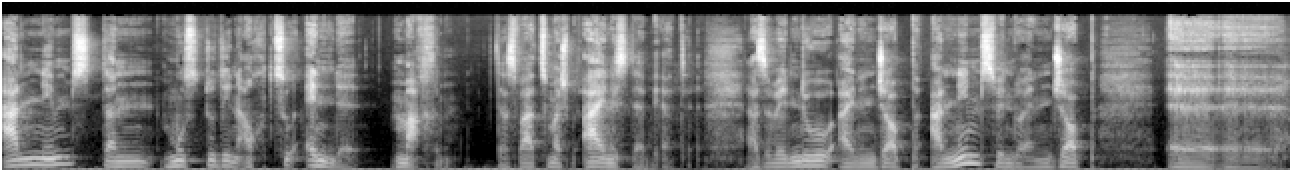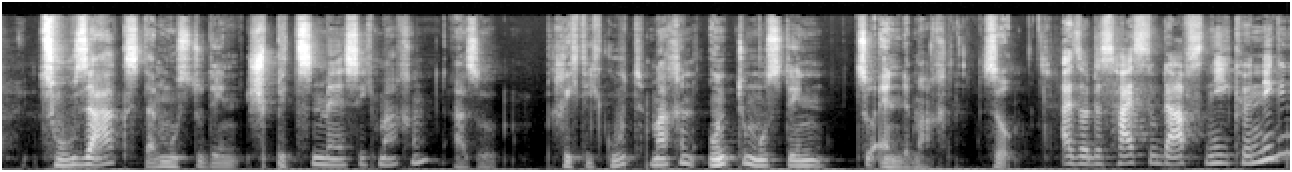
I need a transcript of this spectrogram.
annimmst, dann musst du den auch zu Ende machen. Das war zum Beispiel eines der Werte. Also wenn du einen Job annimmst, wenn du einen Job äh, äh, zusagst, dann musst du den spitzenmäßig machen, also richtig gut machen und du musst den zu Ende machen. So. Also das heißt, du darfst nie kündigen?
